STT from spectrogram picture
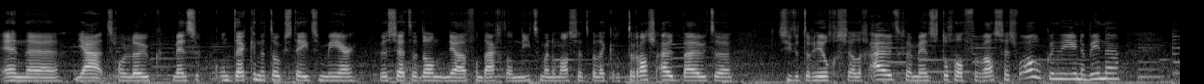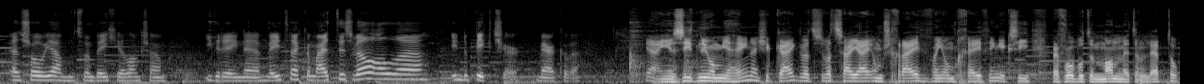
En uh, ja, het is gewoon leuk. Mensen ontdekken het ook steeds meer. We zetten dan, ja, vandaag dan niet, maar normaal zetten we lekker het terras uit buiten. Ziet het er heel gezellig uit. Zijn mensen toch wel verrast. Van, oh, kunnen we hier naar binnen? En zo ja, moeten we een beetje langzaam iedereen uh, meetrekken. Maar het is wel al uh, in de picture, merken we. Ja, en je ziet nu om je heen als je kijkt. Wat, wat zou jij omschrijven van je omgeving? Ik zie bijvoorbeeld een man met een laptop.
